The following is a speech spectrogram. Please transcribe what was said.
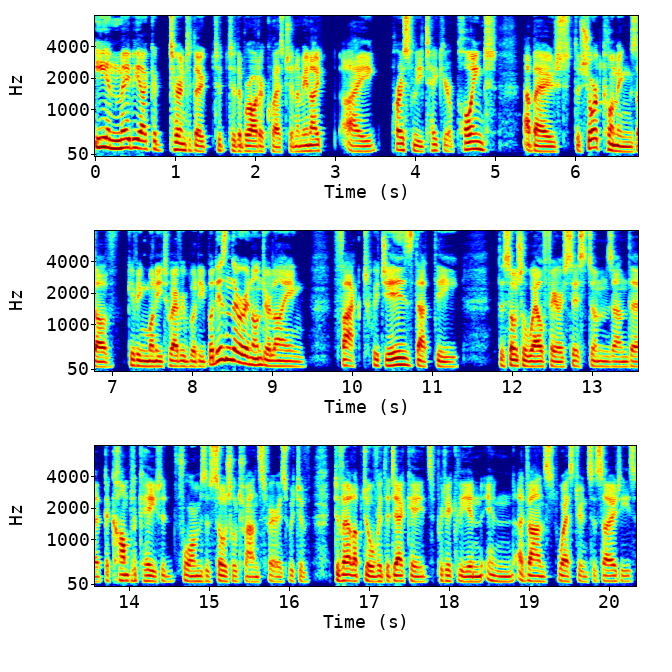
Ian, maybe I could turn to the to, to the broader question. I mean, I I personally take your point about the shortcomings of giving money to everybody, but isn't there an underlying fact which is that the the social welfare systems and the, the complicated forms of social transfers which have developed over the decades, particularly in, in advanced Western societies,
